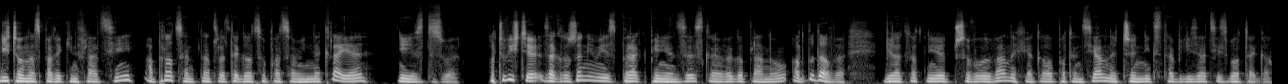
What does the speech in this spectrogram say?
Liczą na spadek inflacji, a procent na tle tego, co płacą inne kraje, nie jest zły. Oczywiście zagrożeniem jest brak pieniędzy z Krajowego Planu Odbudowy, wielokrotnie przywoływanych jako potencjalny czynnik stabilizacji złotego.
